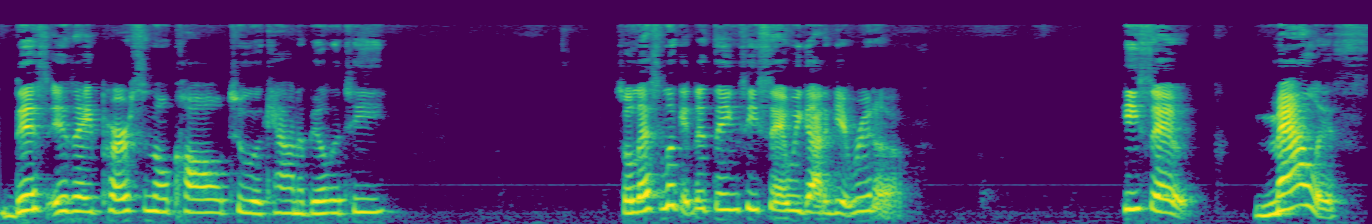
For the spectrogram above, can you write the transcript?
This is a personal call to accountability. So let's look at the things he said we got to get rid of. He said malice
